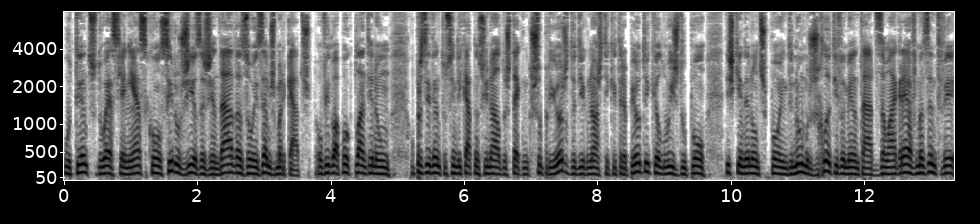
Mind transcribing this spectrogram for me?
utentes do SNS com cirurgias agendadas ou exames marcados. Ouvido há pouco pela Antena 1, o presidente do Sindicato Nacional dos Técnicos Superiores de Diagnóstico e Terapêutica, Luís Dupont, diz que ainda não dispõe de números relativamente à adesão à greve, mas antevê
